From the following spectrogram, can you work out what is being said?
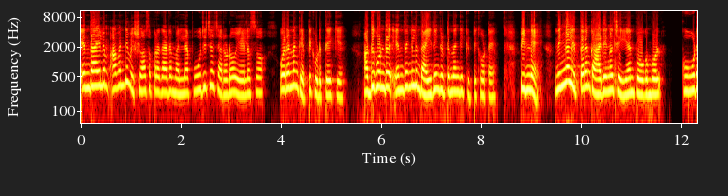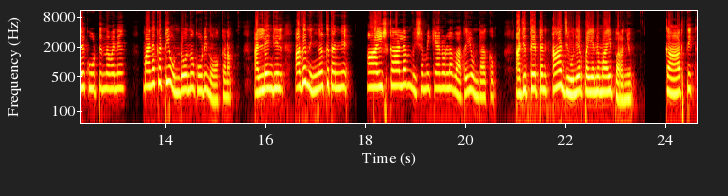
എന്തായാലും അവന്റെ വിശ്വാസപ്രകാരം വല്ല പൂജിച്ച ചരടോ ഏലസോ ഒരെണ്ണം കെട്ടിക്കൊടുത്തേക്ക്. അതുകൊണ്ട് എന്തെങ്കിലും ധൈര്യം കിട്ടുന്നെങ്കിൽ കിട്ടിക്കോട്ടെ. പിന്നെ നിങ്ങൾ ഇത്തരം കാര്യങ്ങൾ ചെയ്യാൻ പോകുമ്പോൾ കൂടെ കൂട്ടുന്നവന് മനക്കട്ടി ഉണ്ടോന്നു കൂടി നോക്കണം. അല്ലെങ്കിൽ അത് നിങ്ങൾക്ക് തന്നെ ആയുഷ്കാലം വിഷമിക്കാനുള്ള വകയുണ്ടാക്കും. അജിത്തേട്ടൻ ആ ജൂനിയർ പയ്യനുമായി പറഞ്ഞു. കാർത്തിക്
